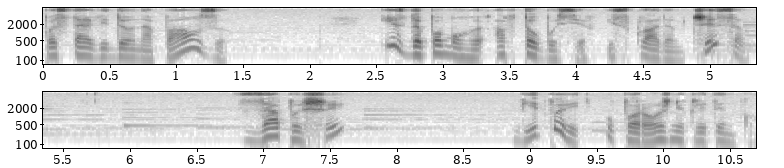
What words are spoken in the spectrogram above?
Постав відео на паузу і з допомогою автобусів із складом чисел запиши відповідь у порожню клітинку.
